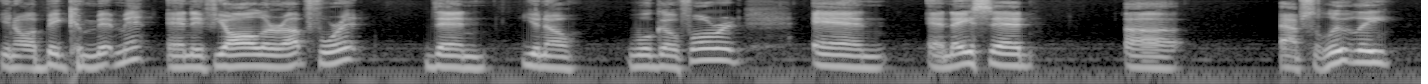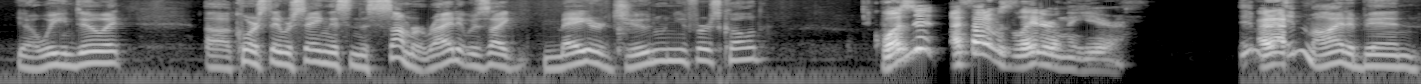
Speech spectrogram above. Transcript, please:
you know a big commitment and if y'all are up for it then you know we'll go forward and and they said uh absolutely you know we can do it uh, of course, they were saying this in the summer, right? It was like May or June when you first called. was it i thought it was later in the year It, I- it might have been.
